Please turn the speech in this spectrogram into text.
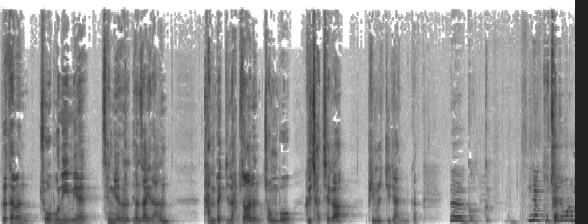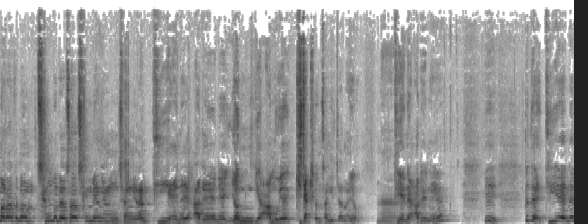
그렇다면 좁은 의미의 생명 현상이란 단백질을 합성하는 정보 그 자체가 비물질이 아닙니까? 네, 그, 그, 이제 구체적으로 말하자면 생물에서 생명 현상이란 DNA, RNA 연기 암호의 기작 현상이잖아요. 네. DNA, RNA. 이 근데 DNA,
